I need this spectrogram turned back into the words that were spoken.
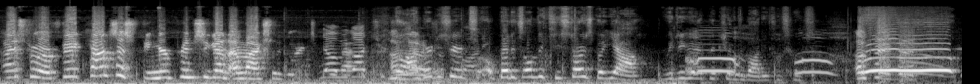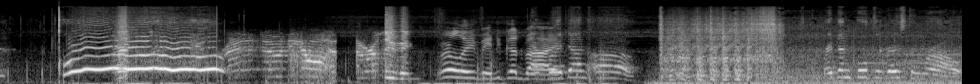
Guys, for if it counts as fingerprints again, I'm actually going to. No, we got two. No, I'm pretty sure it's, but it's only two stars. But yeah, we did get a picture of the body. Let's go. Okay, good. Ready to do the all- And we're leaving. We're leaving. Yeah, Goodbye. write down uh, write down poltergeist and we're out.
